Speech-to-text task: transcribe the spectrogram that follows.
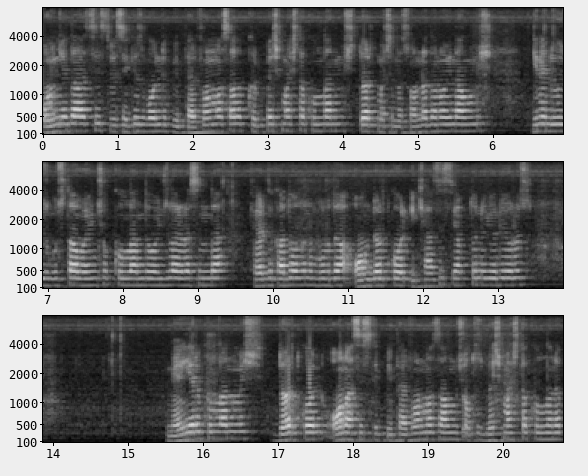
17 asist ve 8 gollük bir performans alıp 45 maçta kullanmış. 4 maçında sonradan oyun almış. Yine Luis Gustavo'nun çok kullandığı oyuncular arasında Ferdi Kadıoğlu'nun burada 14 gol 2 asist yaptığını görüyoruz. Meyer'i kullanmış. 4 gol 10 asistlik bir performans almış. 35 maçta kullanıp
